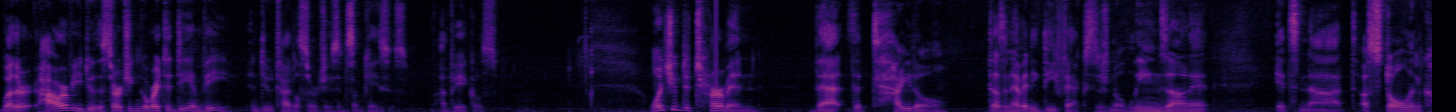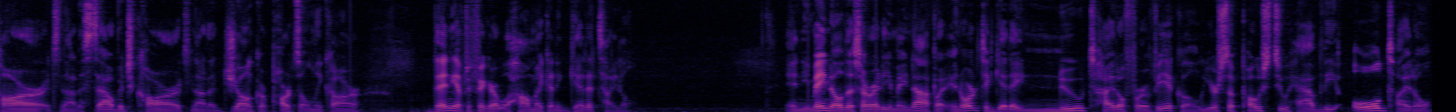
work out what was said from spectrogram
whether however you do the search, you can go right to DMV and do title searches in some cases on vehicles. Once you've determined that the title doesn't have any defects. There's no liens on it. It's not a stolen car. It's not a salvage car. It's not a junk or parts only car. Then you have to figure out well, how am I going to get a title? And you may know this already, you may not, but in order to get a new title for a vehicle, you're supposed to have the old title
